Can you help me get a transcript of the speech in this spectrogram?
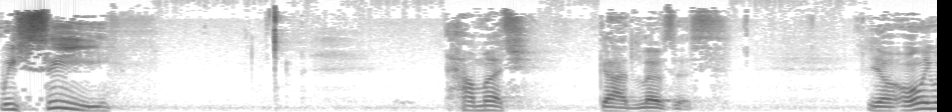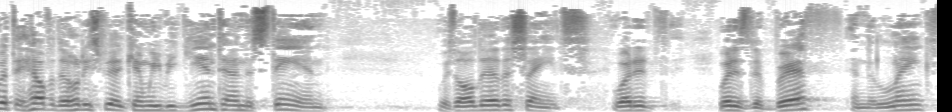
we see how much God loves us. You know, only with the help of the Holy Spirit can we begin to understand with all the other saints what, it, what is the breadth and the length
